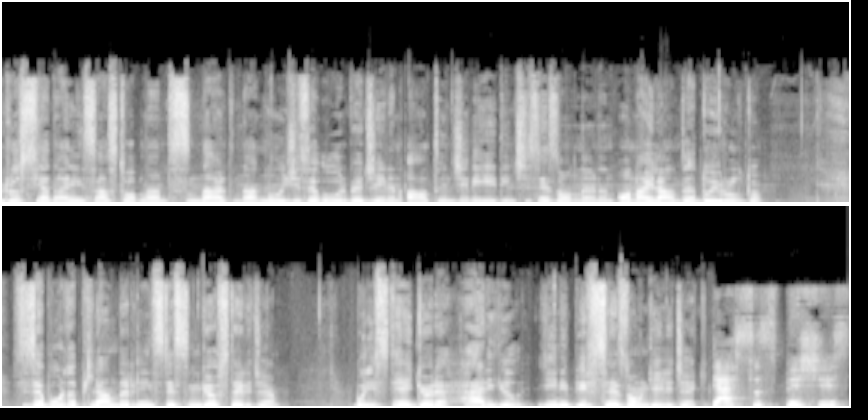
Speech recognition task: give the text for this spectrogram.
Rusya'dan lisans toplantısının ardından Mucize Uğur Böceği'nin 6. ve 7. sezonlarının onaylandığı duyuruldu. Size burada planların listesini göstereceğim. Bu listeye göre her yıl yeni bir sezon gelecek. That's suspicious.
